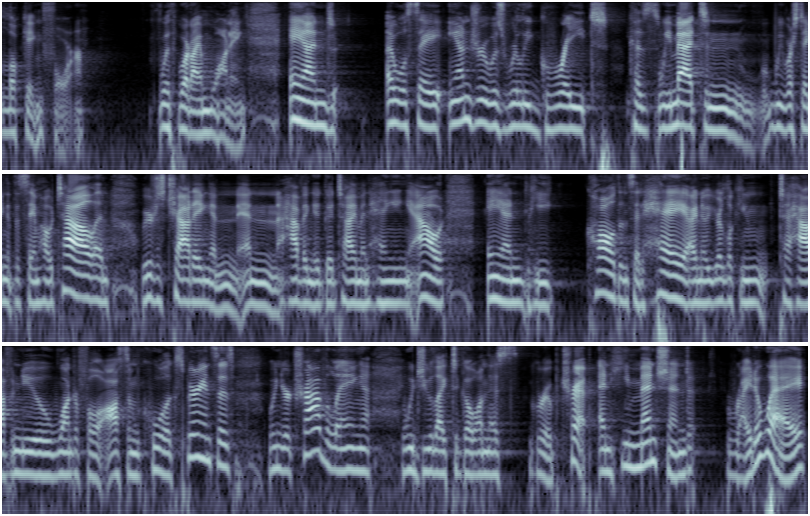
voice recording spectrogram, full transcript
looking for, with what I'm wanting. And I will say, Andrew was really great because we met and we were staying at the same hotel and we were just chatting and, and having a good time and hanging out. And he called and said, Hey, I know you're looking to have new, wonderful, awesome, cool experiences when you're traveling. Would you like to go on this group trip? And he mentioned right away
